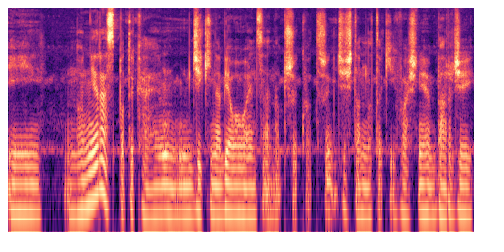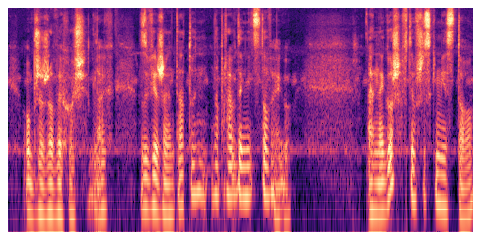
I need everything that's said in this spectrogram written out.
i no nieraz spotykałem dziki na Białołęce na przykład, czy gdzieś tam na takich właśnie bardziej obrzeżowych osiedlach zwierzęta, to naprawdę nic nowego. A najgorsze w tym wszystkim jest to,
